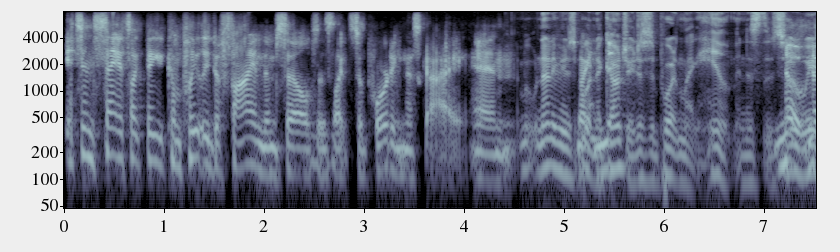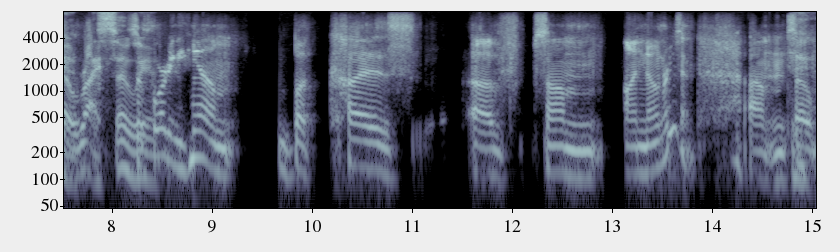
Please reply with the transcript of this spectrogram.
it's insane. It's like they completely define themselves as like supporting this guy, and not even supporting like, the country, just supporting like him, and it's, it's so no, weird. no, right. It's so weird. supporting him because of some unknown reason. Um, so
